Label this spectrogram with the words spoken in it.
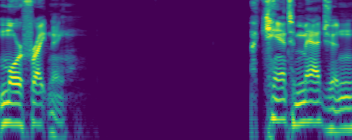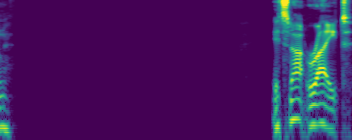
more frightening I can't imagine. It's not right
